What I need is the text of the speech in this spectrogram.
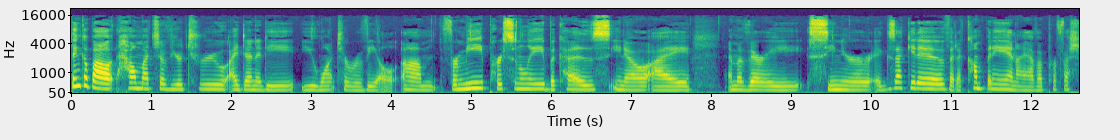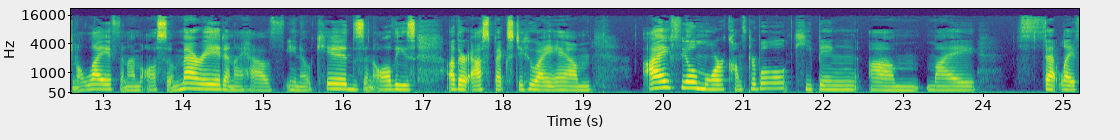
think about how much of your true identity you want to reveal. Um, for me personally, because you know, I am a very senior executive at a company and I have a professional life and I'm also married and I have, you know, kids and all these other aspects to who I am. I feel more comfortable keeping um, my FetLife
